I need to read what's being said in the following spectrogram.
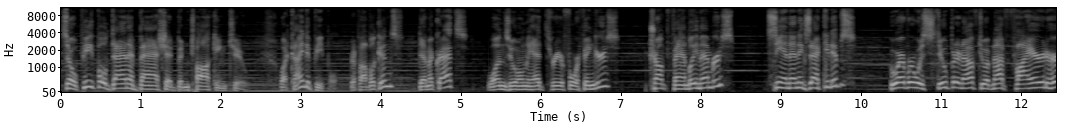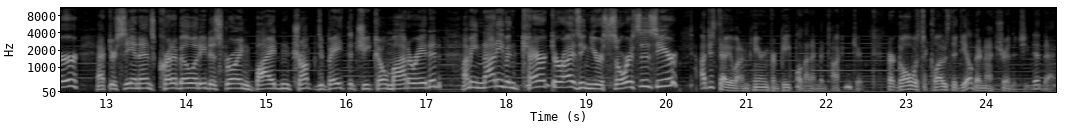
So, people Dana Bash had been talking to what kind of people? Republicans? Democrats? Ones who only had three or four fingers? Trump family members? CNN executives? Whoever was stupid enough to have not fired her after CNN's credibility destroying Biden Trump debate that she co moderated? I mean, not even characterizing your sources here? I'll just tell you what I'm hearing from people that I've been talking to. Her goal was to close the deal. They're not sure that she did that.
